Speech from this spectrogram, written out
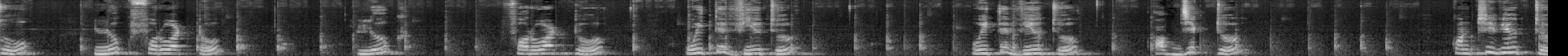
to look forward to look forward to with a view to with a view to object to contribute to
